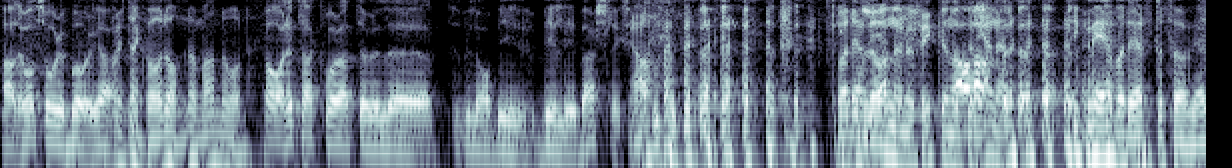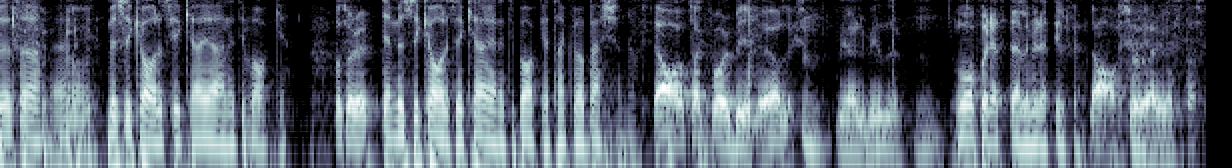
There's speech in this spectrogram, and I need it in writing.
Ja, det var så det Var det började. tack vare dem då med andra ord? Ja, det är tack vare att jag ville, att jag ville ha bil, billig bärs liksom. Ja. var det den lönen du fick under Ja. turnén eller? Fick med vad du efterfrågade. Så eh, musikaliska karriären är tillbaka. Vad sa du? Den musikaliska karriären är tillbaka tack vare bärsen. Ja, tack vare billig öl liksom. Mm. Mer eller mindre. Och var på rätt ställe vid rätt tillfälle. Ja, så är det ju oftast.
